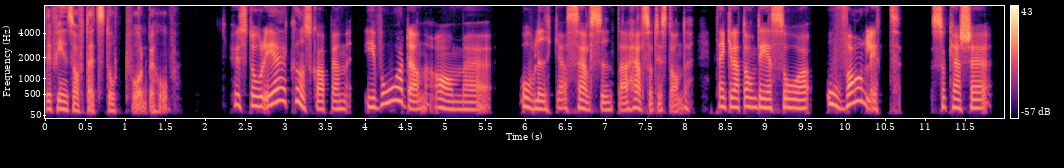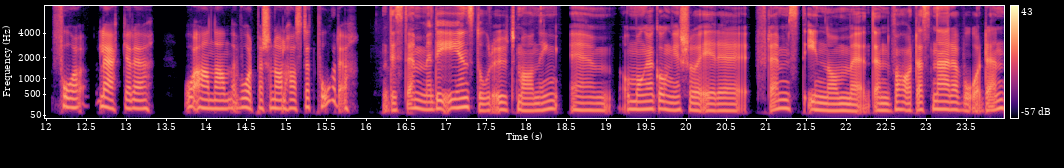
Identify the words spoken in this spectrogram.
det finns ofta ett stort vårdbehov. Hur stor är kunskapen i vården om eh, olika sällsynta hälsotillstånd? Jag tänker att om det är så ovanligt så kanske få läkare och annan vårdpersonal har stött på det. Det stämmer, det är en stor utmaning ehm, och många gånger så är det främst inom eh, den vardagsnära vården.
